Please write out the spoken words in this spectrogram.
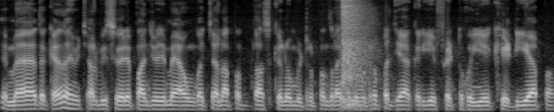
ਤੇ ਮੈਂ ਤਾਂ ਕਹਿੰਦਾ ਸੀ ਚੱਲ ਵੀ ਸਵੇਰੇ 5 ਵਜੇ ਮੈਂ ਆਉਂਗਾ ਚੱਲ ਆਪਾਂ 10 ਕਿਲੋਮੀਟਰ 15 ਕਿਲੋਮੀਟਰ ਭੱਜਿਆ ਕਰੀਏ ਫਿੱਟ ਹੋਈਏ ਖੇਡੀਏ ਆਪਾਂ।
